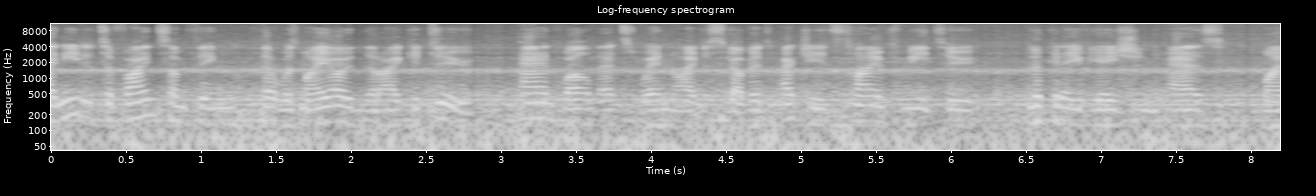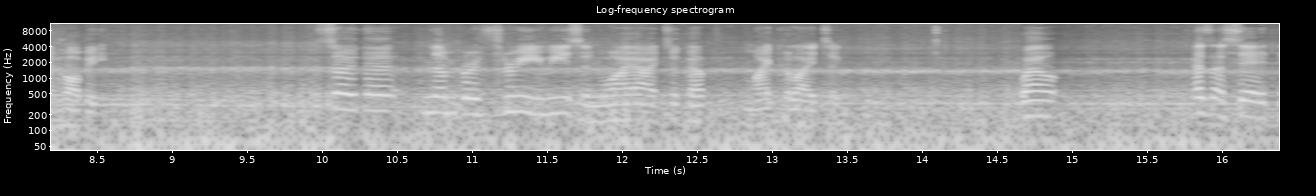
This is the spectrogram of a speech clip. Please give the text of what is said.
I needed to find something that was my own that I could do. And well, that's when I discovered actually it's time for me to look at aviation as my hobby. So the number three reason why I took up microlighting. Well, as I said,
